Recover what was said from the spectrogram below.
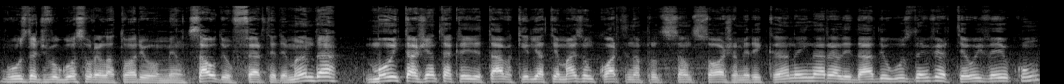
O USDA divulgou seu relatório mensal de oferta e demanda. Muita gente acreditava que ele ia ter mais um corte na produção de soja americana e na realidade o USDA inverteu e veio com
